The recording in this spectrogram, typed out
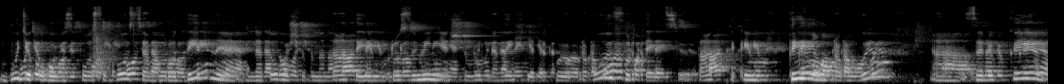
будь-якого військовослужбовця або родини, для того, щоб надати їм розуміння, що ми для них є такою правовою фортецею, так таким тилом правовим. Залюбки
